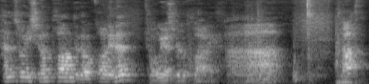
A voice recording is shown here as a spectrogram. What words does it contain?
한 송이씩은 포함되도록 꺼내는 경우의 수를 구하래. 아, 자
